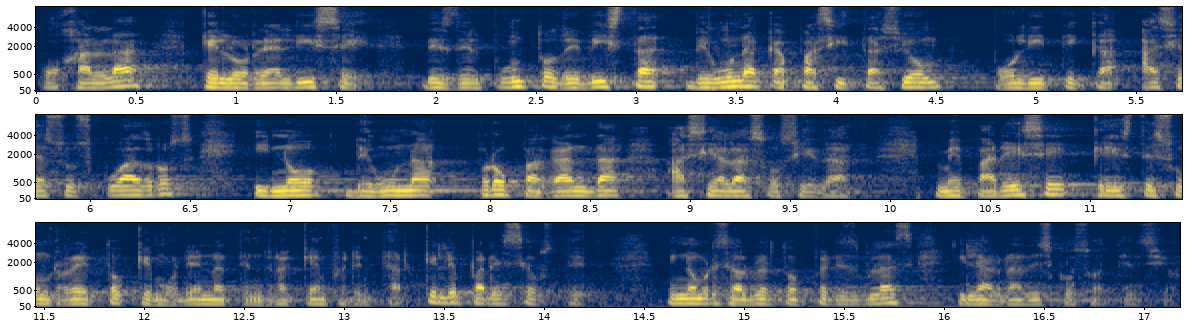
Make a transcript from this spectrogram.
Ojalá que lo realice desde el punto de vista de una capacitación política hacia sus cuadros y no de una propaganda hacia la sociedad. Me parece que este es un reto que Morena tendrá que enfrentar. ¿Qué le parece a usted? Mi nombre es Alberto Pérez Blas y le agradezco su atención.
